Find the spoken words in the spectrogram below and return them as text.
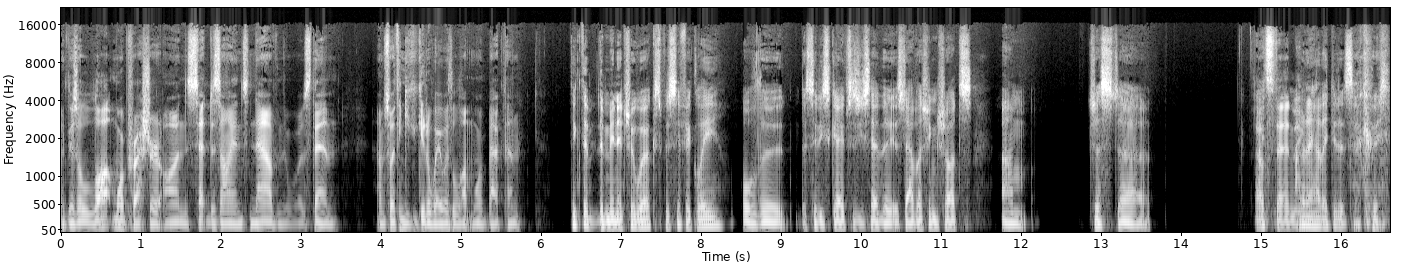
Like there's a lot more pressure on set designs now than there was then. Um, so I think you could get away with a lot more back then. I think the, the miniature work specifically, all the, the cityscapes, as you said, the establishing shots, um, just, uh, outstanding I don't know how they did it so good.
